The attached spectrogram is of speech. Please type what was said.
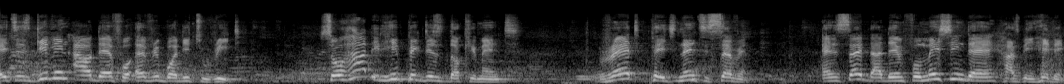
It is given out there for everybody to read. So how did he pick this document, read page 97, and said that the information there has been hidden?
